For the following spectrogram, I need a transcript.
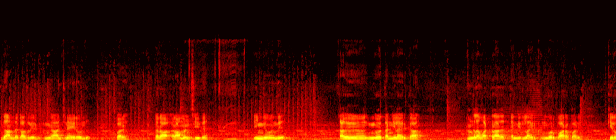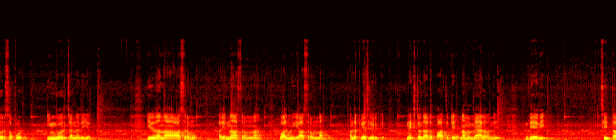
இது அந்த காலத்தில் இருக்குது இங்கே ஆஞ்சநேயர் வந்து பாரு ரா ராமன் சீதை இங்கே வந்து அது இங்கே ஒரு தண்ணிலாம் இருக்கா? இங்கெல்லாம் வற்றாத தண்ணீர்லாம் இருக்குது இங்கே ஒரு பாறை பாரு. கீழே ஒரு சப்போர்ட் இங்கே ஒரு சன்னதிகள். இதுதான் அந்த ஆசிரமம். அது என்ன ஆசிரமம்னா வால்மீகி ஆசிரமம் தான் அந்த பிளேஸில் இருக்குது நெக்ஸ்ட் வந்து அதை பார்த்துட்டு நம்ம மேலே வந்து தேவி சீதா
